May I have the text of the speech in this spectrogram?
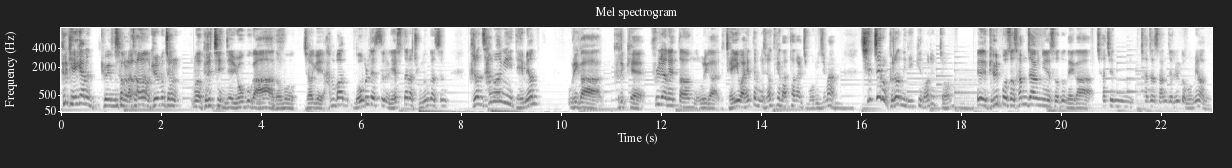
그렇게 얘기하는 교회 문턱을 낮췄다. 어, 교회 문턱을 뭐 그렇지 이제 요구가 너무 저기 한번 노블데스를 예수 따라 죽는 것은 그런 상황이 되면 우리가 그렇게 훈련했던 우리가 제의화했던 것이 어떻게 나타날지 모르지만 실제로 그런 일이 있긴 어렵죠. 예, 빌립보서 3장에서도 내가 찾은 찾아서 한 절 읽어보면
